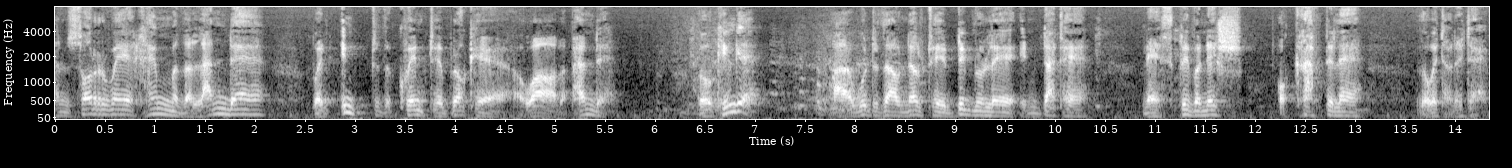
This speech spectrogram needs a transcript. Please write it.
and sorwe hem the lande went into the quente broche awa the pande. O kinge, I would thou nelte dignule in date, ne scrivenish or craftile, though it arite.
